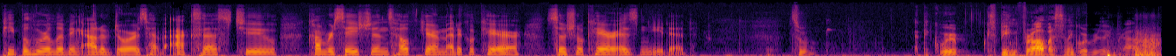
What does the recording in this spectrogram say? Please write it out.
people who are living out of doors have access to conversations, healthcare, medical care, social care as needed. So I think we're speaking for all of us. I think we're really proud of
